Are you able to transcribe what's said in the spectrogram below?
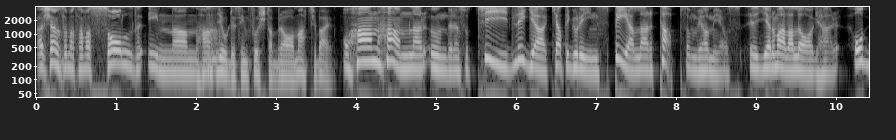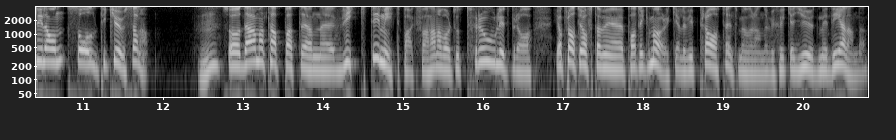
Det känns som att han var såld innan han Ja. gjorde sin första bra match i Bayern. Och han hamnar under den så tydliga kategorin spelartapp som vi har med oss genom alla lag här. Odilon såld till kusarna. Så där har man tappat en eh, viktig mittback för han har varit otroligt bra. Jag pratar ju ofta med Patrik Mörk, eller vi pratar inte med varandra, vi skickar ljudmeddelanden.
